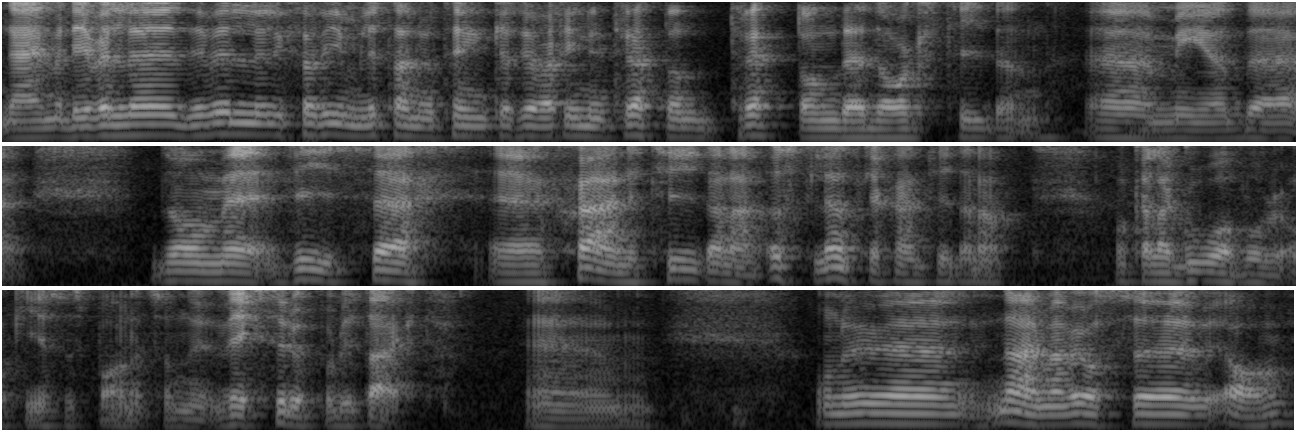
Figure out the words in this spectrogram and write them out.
nej, men det är väl, det är väl liksom rimligt här nu att tänka att vi har varit inne i 13, 13 dagstiden uh, med uh, de eh, vise uh, stjärntydarna, österländska stjärntydarna och alla gåvor och Jesusbarnet som nu växer upp och blir starkt. Um, och nu uh, närmar vi oss, ja,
